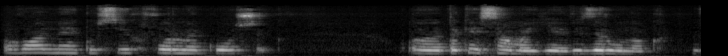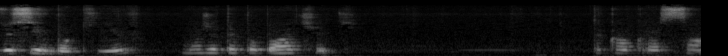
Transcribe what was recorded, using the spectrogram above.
овальне, як у всіх форми кошик. Е, Такий самий є візерунок з усіх боків, можете побачити. Така краса.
